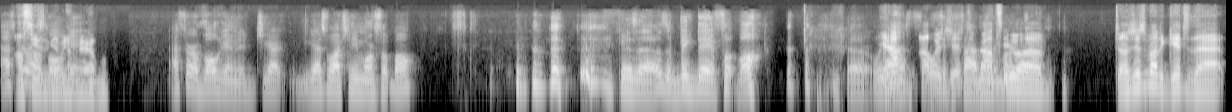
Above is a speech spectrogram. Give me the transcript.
after All our bowl be game, unbearable. after our bowl game, did you guys, you guys watch any more football? Because uh, it was a big day of football. uh, we Yeah, I was just about to uh I was just about to get to that.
